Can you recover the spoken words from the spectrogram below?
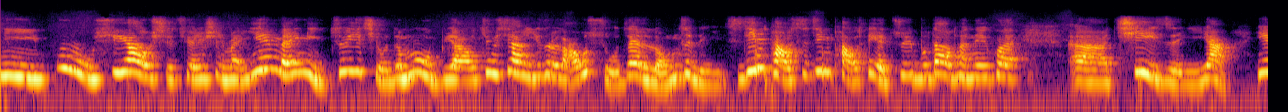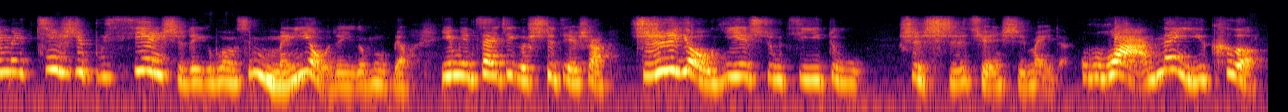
你不需要十全十美，因为你追求的目标就像一个老鼠在笼子里使劲跑，使劲跑，它也追不到它那块呃气子一样，因为这是不现实的一个目标，是没有的一个目标。因为在这个世界上，只有耶稣基督是十全十美的。哇，那一刻，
